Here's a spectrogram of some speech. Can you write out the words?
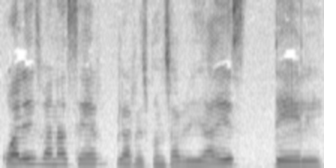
cuáles van a ser las responsabilidades del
